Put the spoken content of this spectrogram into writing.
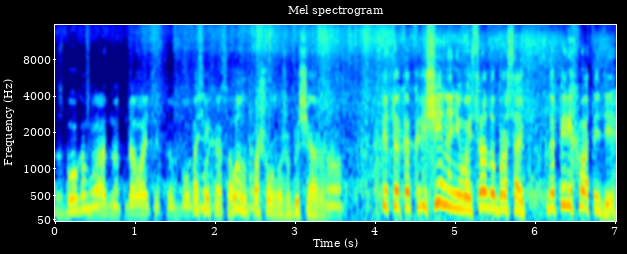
С Богом. Ладно, давайте, кто с Богом. Спаси пока. Христа. Он пошел уже, бычара. Ну. Ты только кричи на него и сразу бросай. На перехват иди.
